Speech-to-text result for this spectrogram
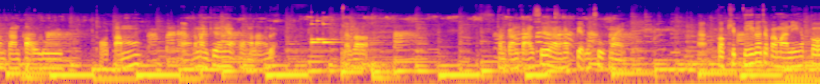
ทำการเป่ารู ถอดปั๊มน้ำมันเครื่องเนี่ยออกมาล้างด้วย แล้วก็ทำการฝานเสื้อนะครับ เปลี่ยนลูกสูบใหม่อะก็คลิปนี้ก็จะประมาณนี้ครับ ก็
